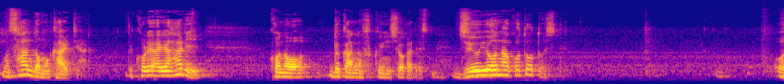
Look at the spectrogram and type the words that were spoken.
もう3度も書いてある。これはやはりこのルカの福音書がですね重要なこととして教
